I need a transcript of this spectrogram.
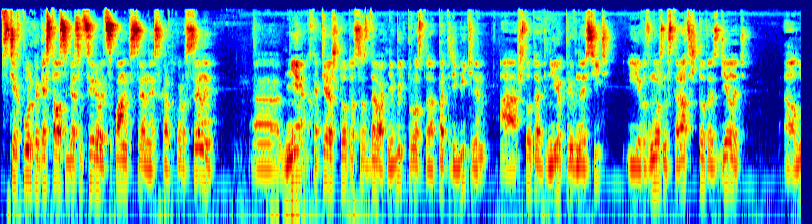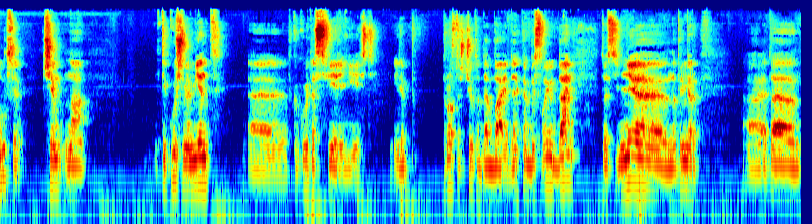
с тех пор, как я стал себя ассоциировать с панк-сценой, с хардкор-сценой, э, мне хотелось что-то создавать, не быть просто потребителем, а что-то в нее привносить и, возможно, стараться что-то сделать э, лучше, чем на текущий момент э, в какой-то сфере есть. Или просто что-то добавить, да, как бы свою дань. То есть мне, например, э, это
